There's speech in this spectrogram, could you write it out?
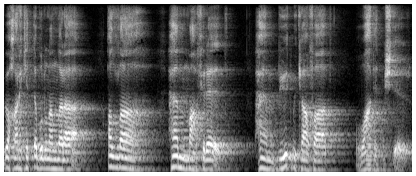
ve harekette bulunanlara Allah hem mağfiret hem büyük mükafat vaat etmiştir.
